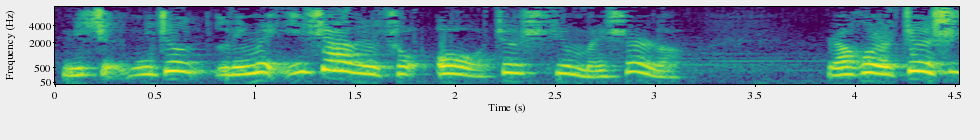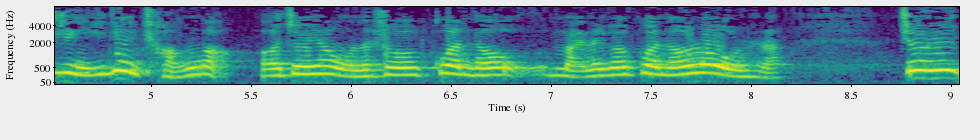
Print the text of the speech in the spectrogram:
你就你就里面一下子说哦，这个事情没事了，然后这个事情一定成了啊！就像我那时候罐头买那个罐头肉似的。就是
